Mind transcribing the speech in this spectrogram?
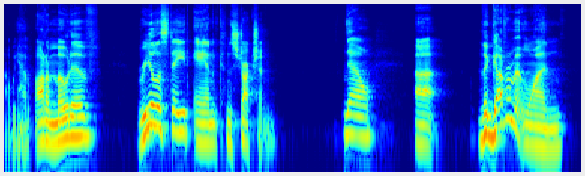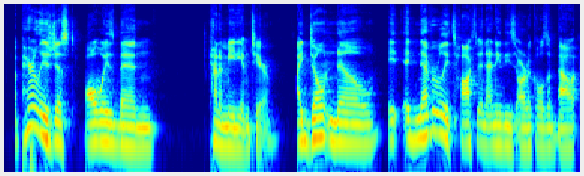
uh, we have automotive, real estate, and construction. Now, uh, the government one apparently has just always been kind of medium tier. I don't know. It, it never really talked in any of these articles about,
